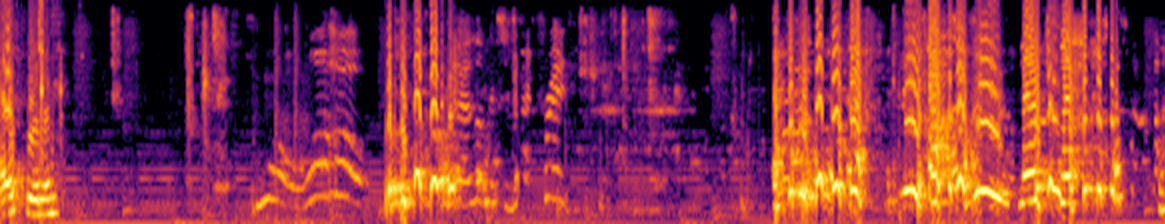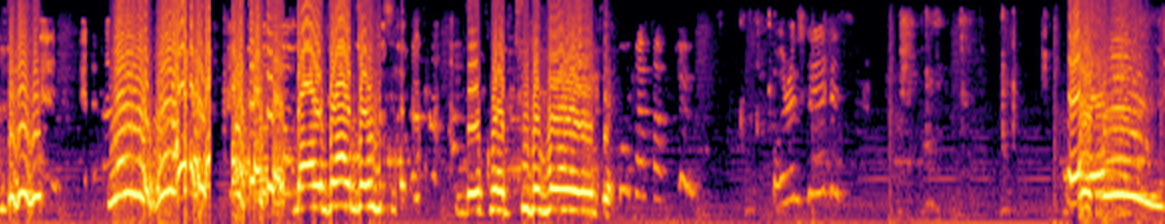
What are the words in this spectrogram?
ice cream. Whoa, whoa! Yeah, look, it's a giant fridge. No, no. no, my god, they, they went to the void. what is this? Oh.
